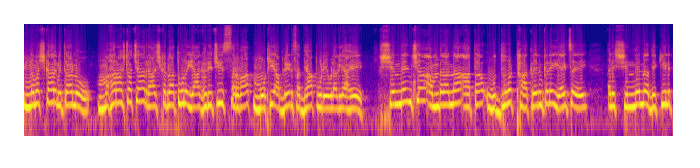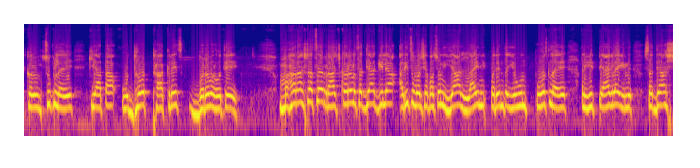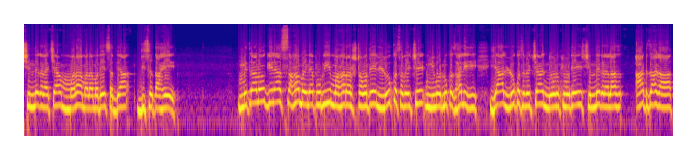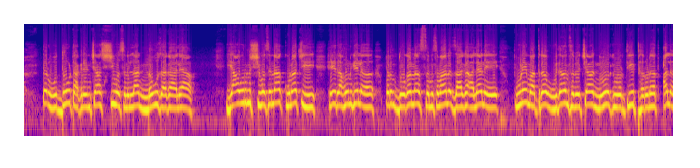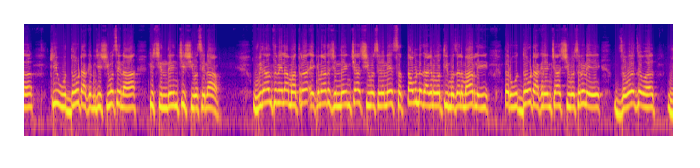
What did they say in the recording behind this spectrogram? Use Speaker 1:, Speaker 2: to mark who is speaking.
Speaker 1: नमस्कार मित्रांनो महाराष्ट्राच्या राजकारणातून या घडीची सर्वात मोठी अपडेट सध्या पुढे येऊ लागली आहे. शिंदेच्या आमदारांना आता उद्धव ठाकरेंकडे यायचंय आणि शिंदेंना देखील कळून चुकलंय की आता उद्धव ठाकरेच बरोबर होते. महाराष्ट्राचं राजकारण सध्या गेल्या अडीच वर्षापासून या लाईनपर्यंत येऊन पोहोचलंय आणि ही टॅग लाईन सध्या शिंदेगडाच्या मनामनामध्ये सध्या दिसत आहे. मित्रांनो गेल्या सहा महिन्यापूर्वी महाराष्ट्रामध्ये लोकसभेची निवडणूक झाली. या लोकसभेच्या निवडणुकीमध्ये शिंदेगडाला आठ जागा तर उद्धव ठाकरेंच्या शिवसेनेला नऊ जागा आल्या. यावरून शिवसेना कुणाची हे राहून गेलं परंतु दोघांना समसमान जागा आल्याने पुढे मात्र विधानसभेच्या निवडणुकीवरती ठरवण्यात आलं की उद्धव ठाकरेंची शिवसेना की शिंदेंची शिवसेना. विधानसभेला मात्र एकनाथ शिंदेंच्या शिवसेनेने सत्तावन्न जागांवरती मजल मारली तर उद्धव ठाकरेंच्या शिवसेनेने जवळजवळ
